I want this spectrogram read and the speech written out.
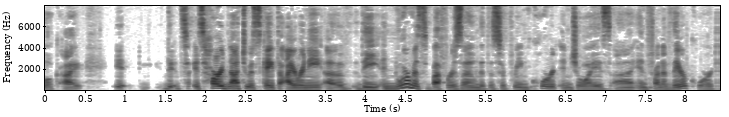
look, I, it, it's, it's hard not to escape the irony of the enormous buffer zone that the Supreme Court enjoys uh, in front of their court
